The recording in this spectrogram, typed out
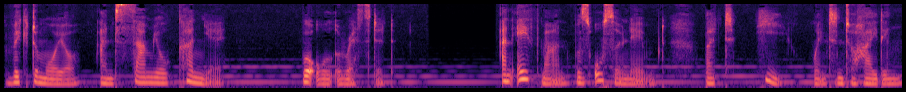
Victor Moyo, and Samuel Kanye were all arrested. An eighth man was also named, but he went into hiding.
